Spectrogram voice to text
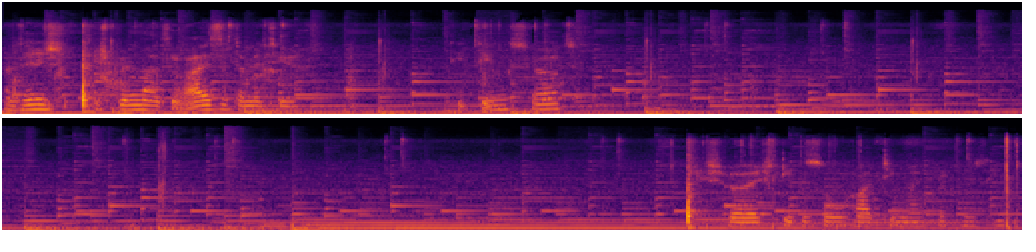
Also ich, ich bin mal so leise, damit ihr die Dings hört. Ich höre, ich liebe so hart die Minecraft-Musik.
